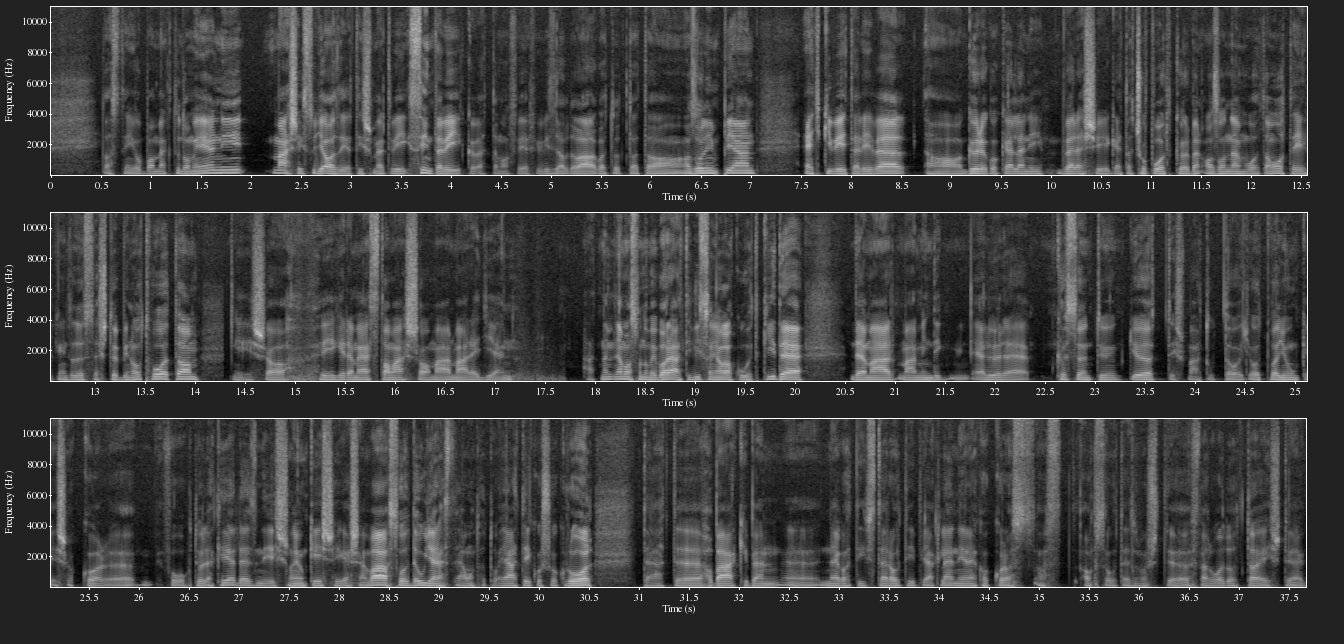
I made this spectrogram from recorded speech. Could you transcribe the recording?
azt én jobban meg tudom élni. Másrészt ugye azért is, mert vég, szinte végigkövettem a férfi vízilabda válogatottat a, az olimpián, egy kivételével a görögök elleni vereséget a csoportkörben azon nem voltam ott, egyébként az összes többin ott voltam, és a végére Mersz Tamással már-már egy ilyen hát nem, nem azt mondom, hogy baráti viszony alakult ki, de, de már, már mindig előre köszöntünk, jött, és már tudta, hogy ott vagyunk, és akkor uh, fogok tőle kérdezni, és nagyon készségesen válaszolt, de ugyanezt elmondható a játékosokról, tehát uh, ha bárkiben uh, negatív sztereotípiák lennének, akkor azt, azt abszolút ez most feloldotta, és tényleg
